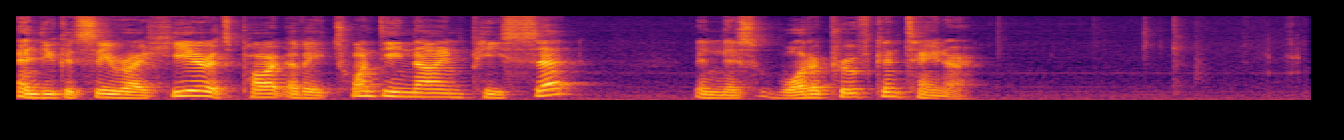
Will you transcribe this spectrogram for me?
And you can see right here, it's part of a 29 piece set in this waterproof container.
